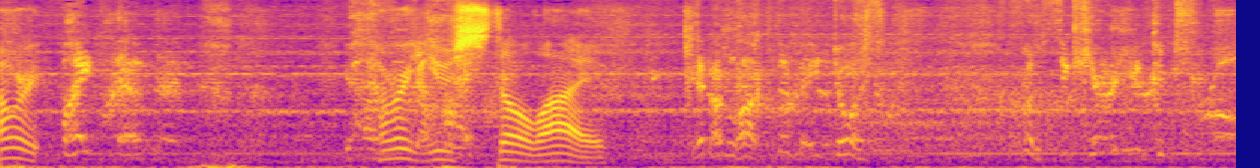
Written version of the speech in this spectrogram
How are fight them. You how are you still alive? can unlock the main doors from security control.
